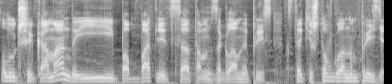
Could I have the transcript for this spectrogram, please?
лучшие команды и побатлиться там за главный приз? Кстати, что в главном призе?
